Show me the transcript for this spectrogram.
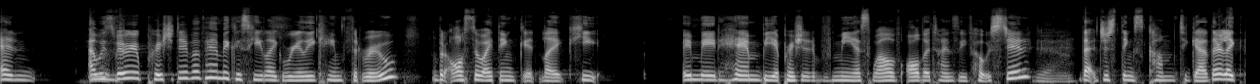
and I was very appreciative of him because he like really came through. But also, I think it like he, it made him be appreciative of me as well of all the times we've hosted. Yeah. That just things come together. Like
